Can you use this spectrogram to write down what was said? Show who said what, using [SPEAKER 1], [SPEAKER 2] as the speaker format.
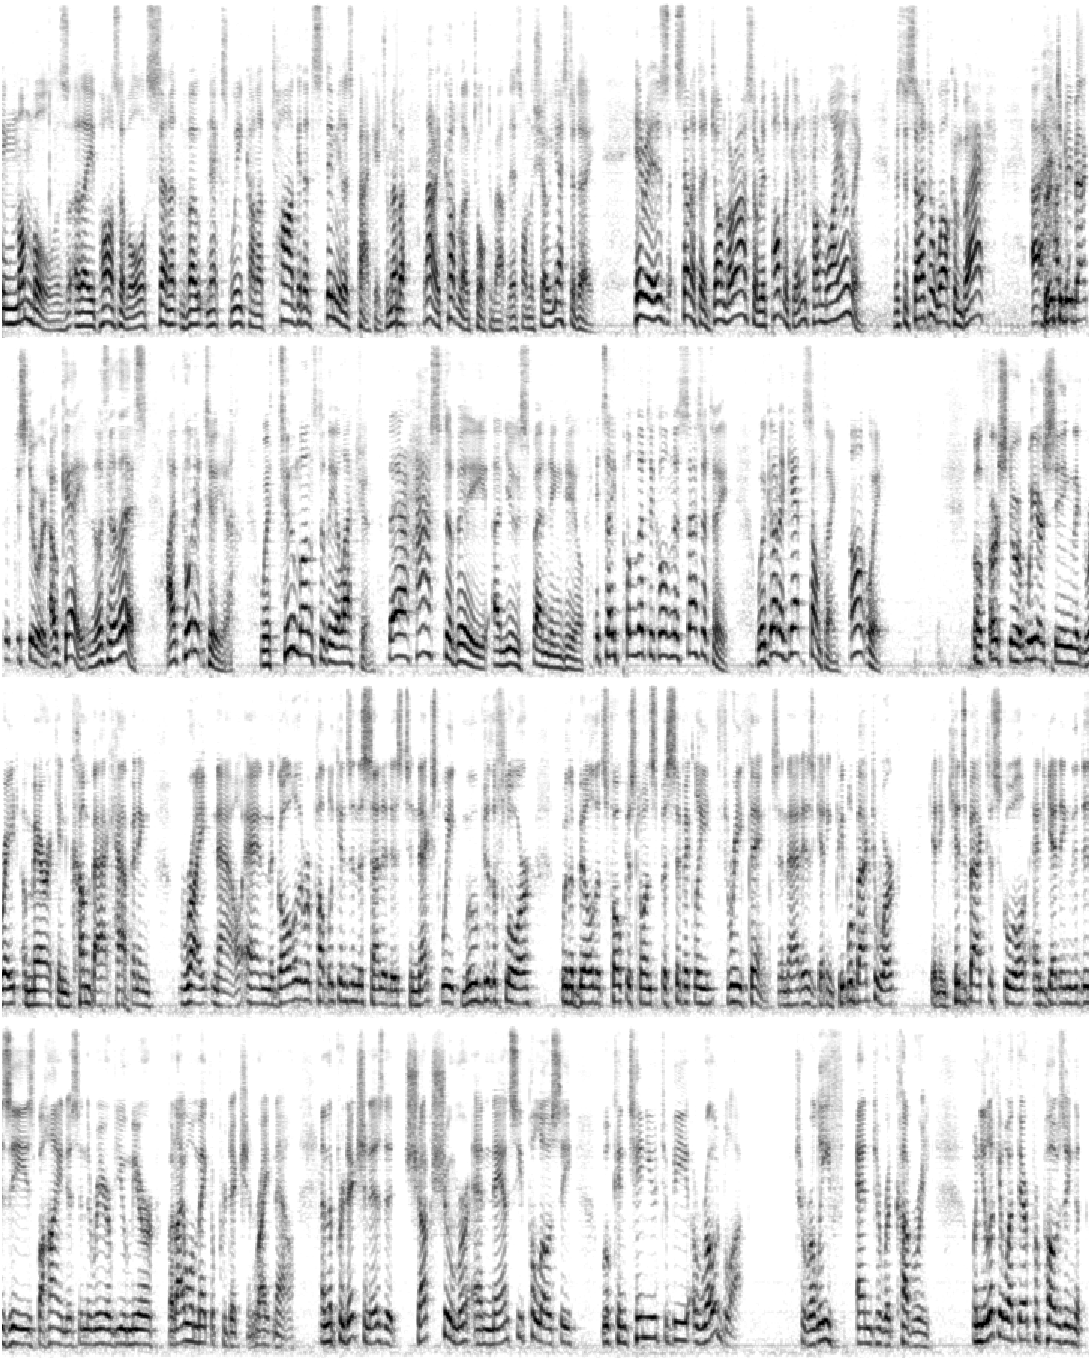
[SPEAKER 1] Mumbles of a possible Senate vote next week on a targeted stimulus package. Remember, Larry Kudlow talked about this on the show yesterday. Here is Senator John Barrasso, Republican from Wyoming. Mr. Senator, welcome back.
[SPEAKER 2] Uh, Great to be back with you, Stuart.
[SPEAKER 1] Okay, listen to this. I put it to you. With two months to the election, there has to be a new spending deal. It's a political necessity. We're going to get something, aren't we?
[SPEAKER 2] Well, first, Stuart, we are seeing the great American comeback happening right now. And the goal of the Republicans in the Senate is to next week move to the floor with a bill that's focused on specifically three things, and that is getting people back to work, getting kids back to school, and getting the disease behind us in the rearview mirror. But I will make a prediction right now. And the prediction is that Chuck Schumer and Nancy Pelosi will continue to be a roadblock to relief and to recovery when you look at what they're proposing,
